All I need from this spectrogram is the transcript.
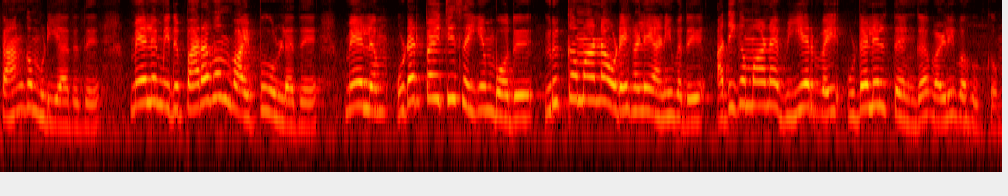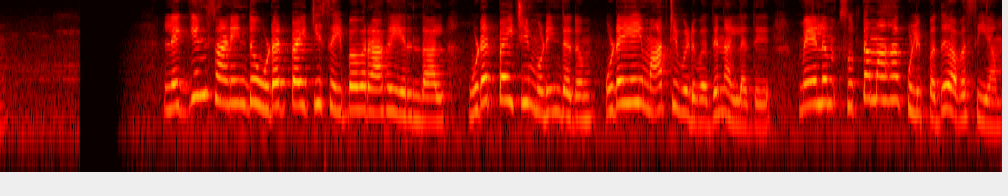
தாங்க முடியாதது. மேலும் இது பரவும் வாய்ப்பு உள்ளது. மேலும் உடற்பயிற்சி செய்யும் போது இறுக்கமான உடைகளை அணிவது அதிகமான வியர்வை உடலில் தேங்க வழிவகுக்கும். லெக்கின்ஸ் அணிந்து உடற்பயிற்சி செய்பவராக இருந்தால் உடற்பயிற்சி முடிந்ததும் உடையை மாற்றிவிடுவது நல்லது. மேலும் சுத்தமாக குளிப்பது அவசியம்.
